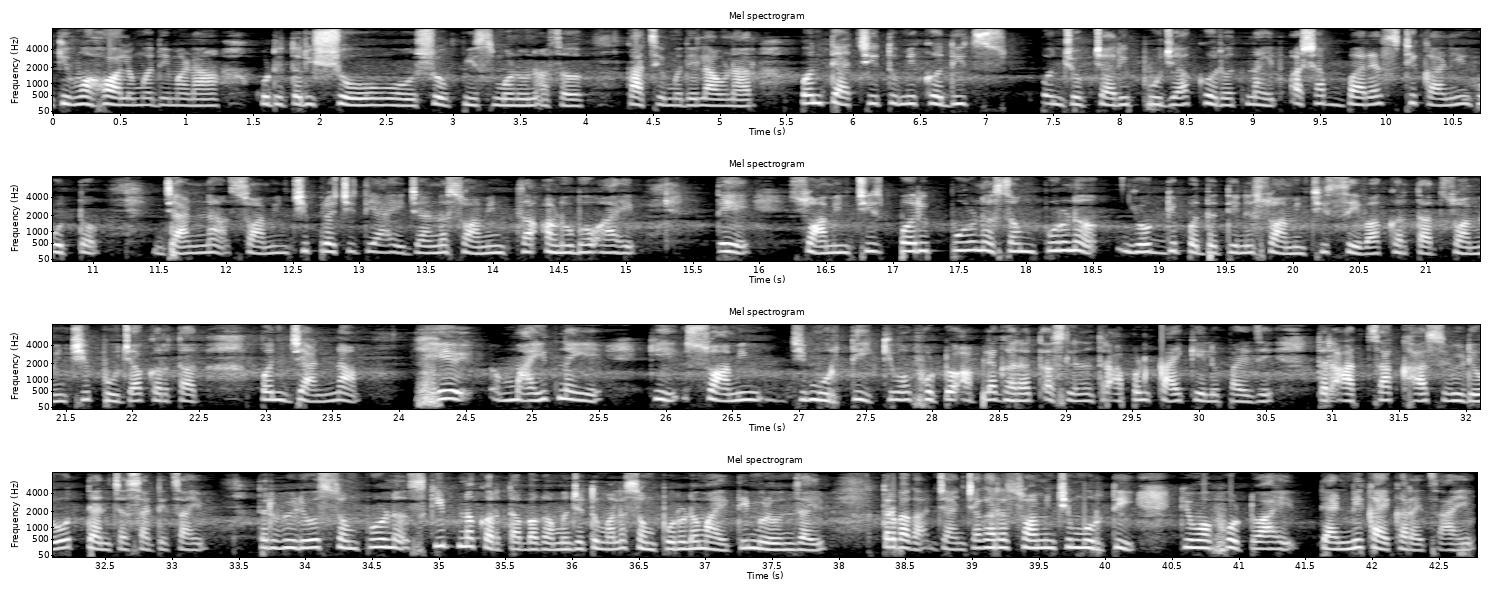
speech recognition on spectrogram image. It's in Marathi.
किंवा हॉलमध्ये म्हणा कुठेतरी शो शोपीस म्हणून असं काचेमध्ये लावणार. पण त्याची तुम्ही कधीच पंचोपचारी पूजा करत नाहीत. अशा बऱ्याच ठिकाणी होतं. ज्यांना स्वामींची प्रचिती आहे ज्यांना स्वामींचा अनुभव आहे ते स्वामींची परिपूर्ण संपूर्ण योग्य पद्धतीने स्वामींची सेवा करतात स्वामींची पूजा करतात. पण ज्यांना हे माहीत नाही आहे की स्वामींची मूर्ती किंवा फोटो आपल्या घरात असल्यानंतर आपण काय केलं पाहिजे तर आजचा खास व्हिडिओ त्यांच्यासाठीच आहे. तर व्हिडिओ संपूर्ण स्किप न करता बघा म्हणजे तुम्हाला संपूर्ण माहिती मिळून जाईल. तर बघा ज्यांच्या घरात स्वामींची मूर्ती किंवा फोटो आहे त्यांनी काय करायचं आहे?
